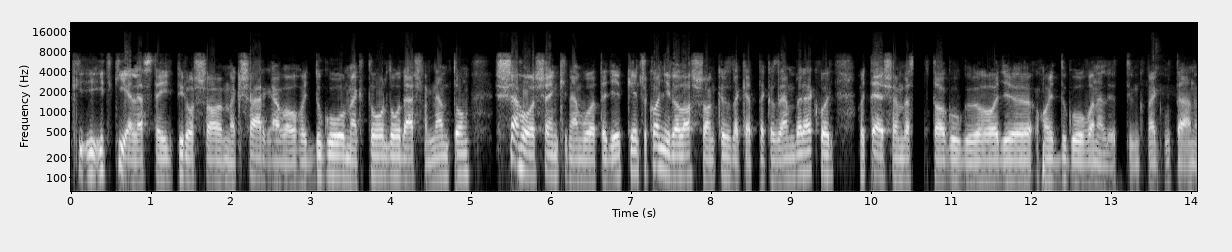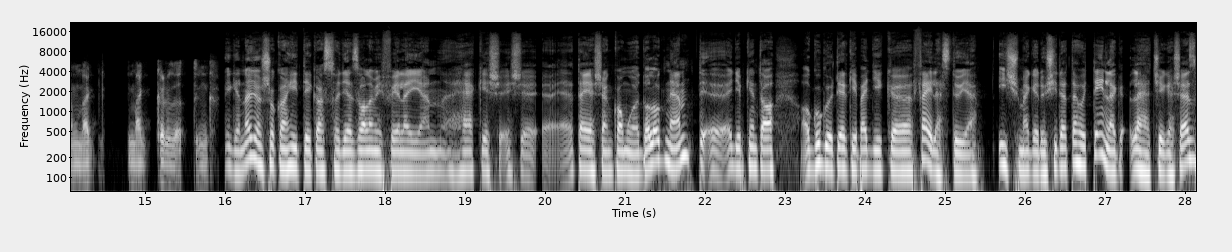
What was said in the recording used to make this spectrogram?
ki, így kijelezte így pirossal, meg sárgával, hogy dugó, meg torlódás, meg nem tudom, sehol senki nem volt egyébként, csak annyira lassan köz közlekedtek az emberek, hogy, hogy teljesen veszette a Google, hogy, hogy dugó van előttünk, meg utánunk, meg meg körülöttünk. Igen, nagyon sokan hitték azt, hogy ez valamiféle ilyen hack, és, és teljesen kamu a dolog. Nem. Egyébként a, a Google térkép egyik fejlesztője is megerősítette, hogy tényleg lehetséges ez,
